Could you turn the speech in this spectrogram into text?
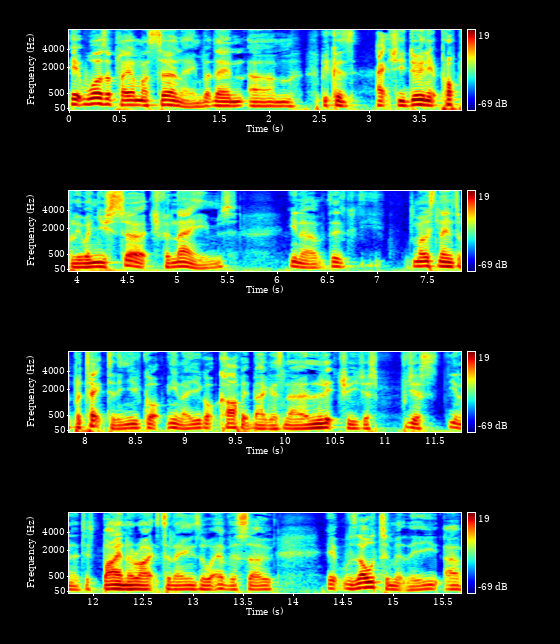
It was a play on my surname, but then um, because actually doing it properly, when you search for names, you know, the, most names are protected, and you've got you know you've got carpetbaggers now, literally just just you know just buying the rights to names or whatever. So it was ultimately a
